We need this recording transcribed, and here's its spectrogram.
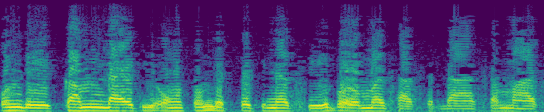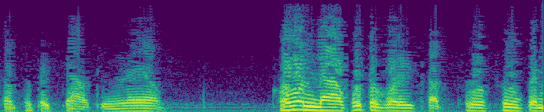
ผลดีกรรมใดที่องค์สมเด็จพระจินสีบรมศาสดาสมมาสัมพุทธเจ้าถึงแล้ว ขอบรรดาพุทธบริษัทผู้ซึ่งเป็น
